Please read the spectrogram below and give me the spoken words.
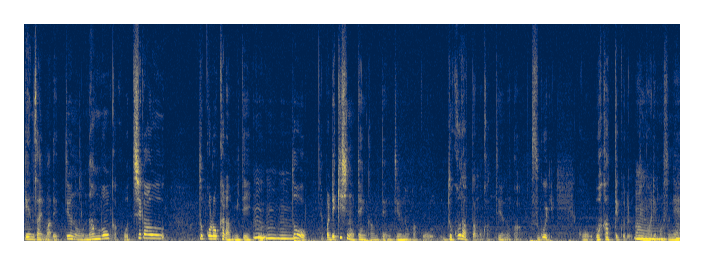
現在までっていうのを何本かこう違うところから見ていくうんうんうん。と、やっぱ歴史の転換点っていうのがこうどこだったのかっていうのがすごいこう分かってくるっていうのはありますね。うんう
